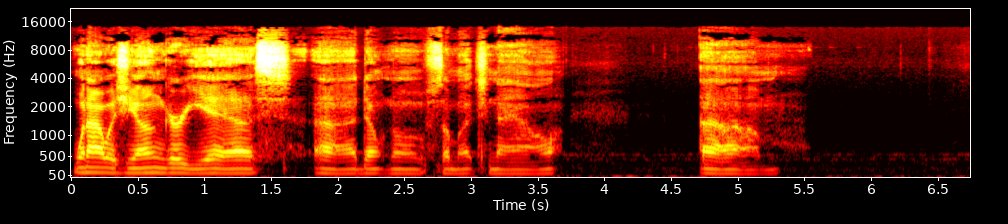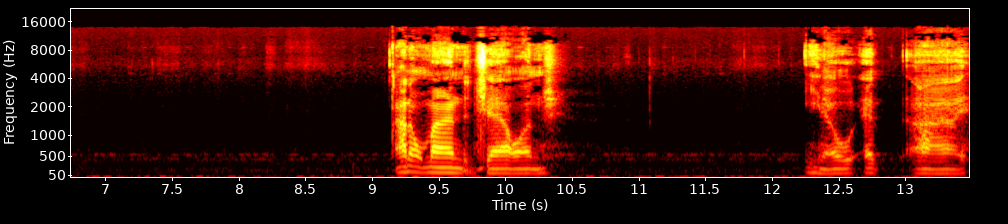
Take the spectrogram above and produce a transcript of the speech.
when I was younger, yes. Uh, I don't know so much now. Um, I don't mind the challenge. You know, I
